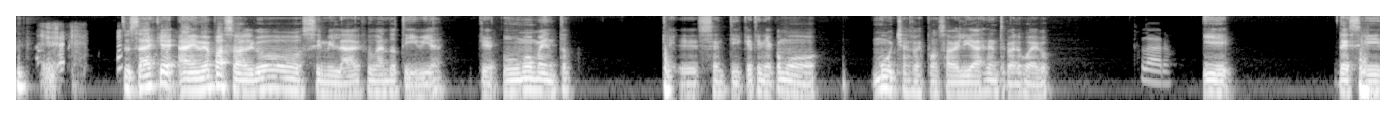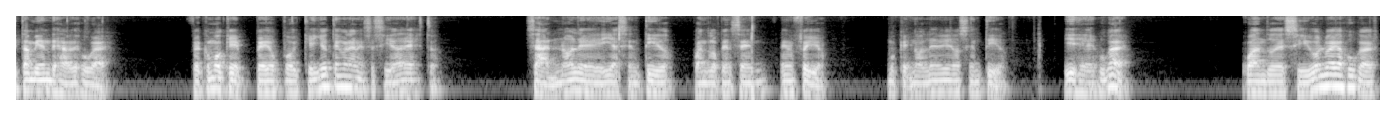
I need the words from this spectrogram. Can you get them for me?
tú sabes que a mí me pasó algo similar jugando tibia, que hubo un momento que sentí que tenía como muchas responsabilidades dentro del juego Claro. y decidí también dejar de jugar. Fue como que, pero ¿por qué yo tengo la necesidad de esto? O sea, no le veía sentido cuando lo pensé en, en frío. Como que no le veía sentido. Y dejé de jugar. Cuando decidí volver a jugar,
